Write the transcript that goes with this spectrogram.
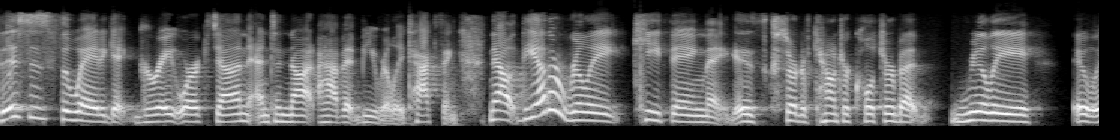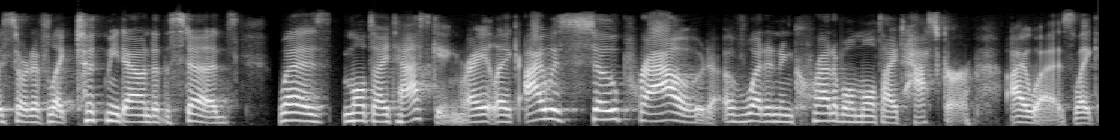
This is the way to get great work done and to not have it be really taxing. Now, the other really key thing that is sort of counterculture, but really it was sort of like took me down to the studs was multitasking, right? Like I was so proud of what an incredible multitasker I was. Like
